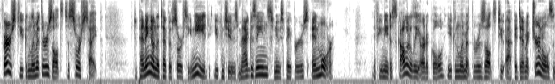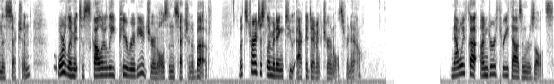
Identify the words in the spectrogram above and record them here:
First, you can limit the results to source type. Depending on the type of source you need, you can choose magazines, newspapers, and more. If you need a scholarly article, you can limit the results to academic journals in this section, or limit to scholarly peer-reviewed journals in the section above. Let's try just limiting to academic journals for now. Now we've got under 3,000 results.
